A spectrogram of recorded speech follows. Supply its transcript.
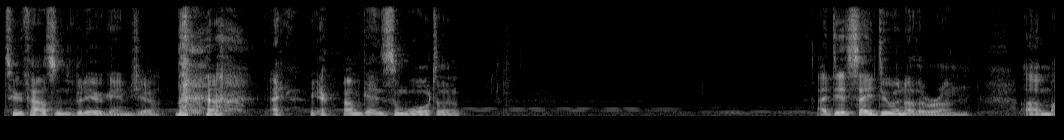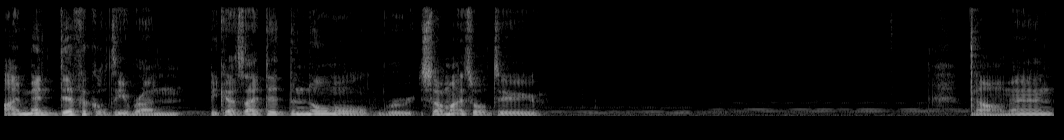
2000s video games, yeah? I'm getting some water. I did say do another run. Um, I meant difficulty run because I did the normal route, so I might as well do. Oh man,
